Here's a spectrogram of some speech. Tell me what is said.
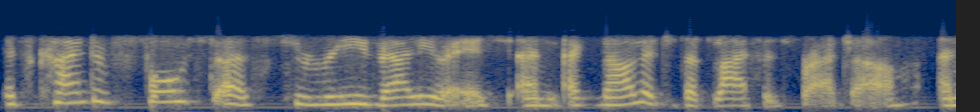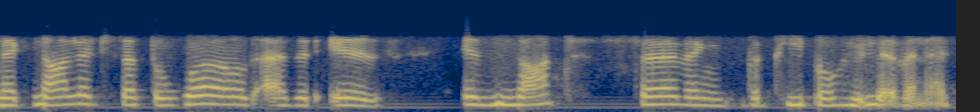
It's kind of forced us to reevaluate and acknowledge that life is fragile and acknowledge that the world as it is is not serving the people who live in it.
